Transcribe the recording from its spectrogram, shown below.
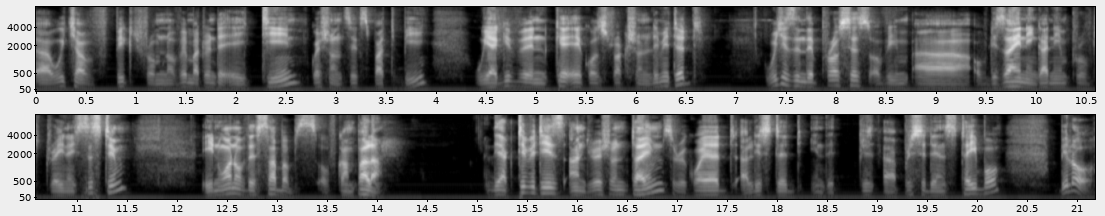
uh, which I've picked from November 2018, question 6 part B, we are given KA Construction Limited, which is in the process of, uh, of designing an improved drainage system in one of the suburbs of Kampala. The activities and duration times required are listed in the uh, precedence table below.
